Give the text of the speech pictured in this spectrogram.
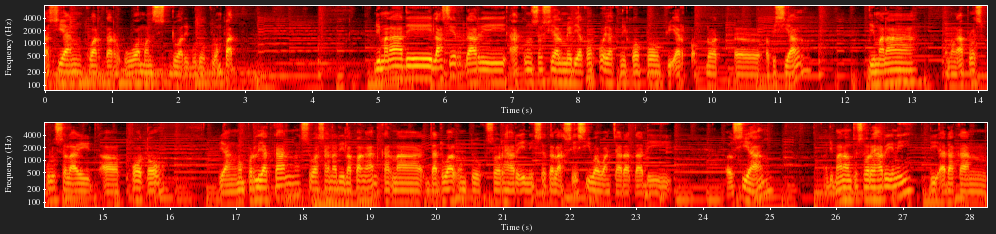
ASEAN Quarter Women's 2024 Di mana dilansir dari akun sosial media Kopo yakni Kopo VR uh, official Di mana mengupload 10 slide uh, foto yang memperlihatkan suasana di lapangan karena jadwal untuk sore hari ini setelah sesi wawancara tadi uh, siang di mana untuk sore hari ini diadakan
